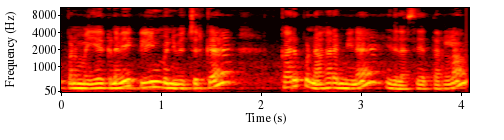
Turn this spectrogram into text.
இப்போ நம்ம ஏற்கனவே க்ளீன் பண்ணி வச்சிருக்க கருப்பு நகர மீனை இதில் சேர்த்துடலாம்.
